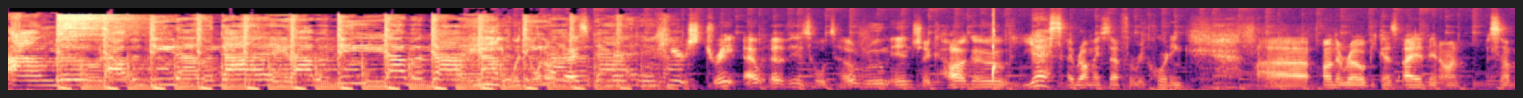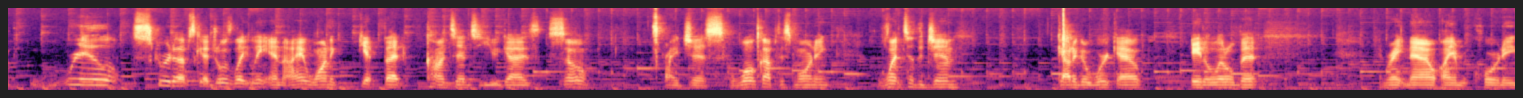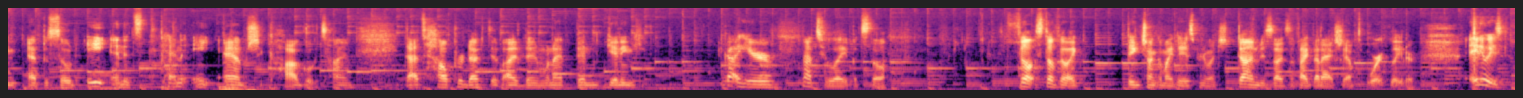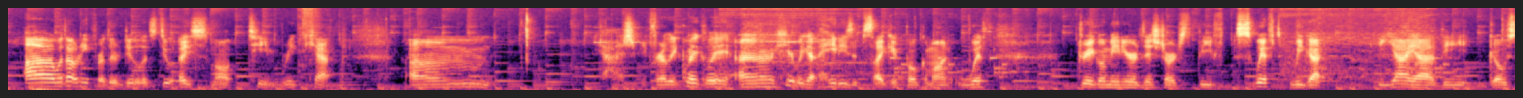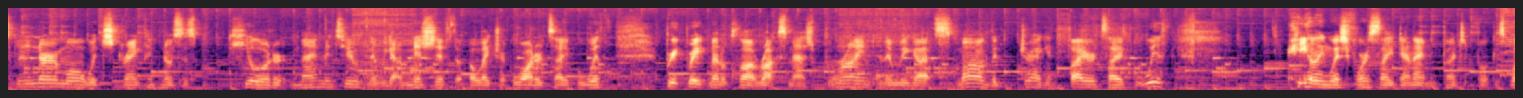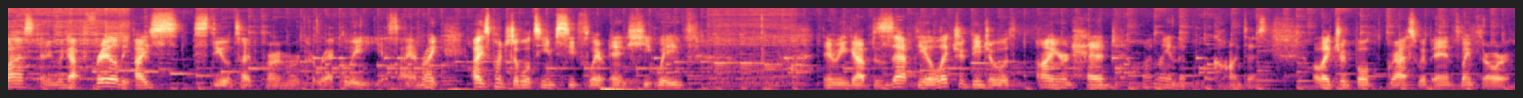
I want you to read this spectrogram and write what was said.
I'm blue, I've been deed, I've been died, I've been deed, I've been died. Hey, what's going on guys? Marc Blou here, straight out of his hotel room in Chicago. Yes, I brought my stuff for recording uh, on the road because I have been on some real screwed up schedules lately and I want to get that content to you guys. So I just woke up this morning, went to the gym, got a good workout, ate a little bit, and right now I am recording episode 8 and it's 10 a.m. Chicago time. That's how productive I've been when I've been getting got here not too late but still feel still feel like big chunk of my day is pretty much done besides the fact that I actually have to work later. Anyways, uh, without any further ado, let's do a small team recap. Um, yeah, it should be fairly quickly. Uh, here we got Hades, a psychic Pokemon with Draco Meteor, Discharge, Thief, Swift. We got Yaya, the Ghost Normal with Strength, Hypnosis, Heal Order, Magnitude. And then we got Mischief, the Electric Water type with Brick Break, Metal Claw, Rock Smash, Brine. And then we got Smog, the Dragon Fire type with Healing Wish, Foresight, Dynamic Punch, and Focus Blast. And then we got Frail, the Ice Steel type, if I remember correctly. Yes, I am right. Ice Punch, Double Team, Seed Flare, and Heat Wave. Then we got Zap, the Electric Beedrill with Iron Head. Why am I in the contest? Electric Bolt, Grass Whip, and Flamethrower.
